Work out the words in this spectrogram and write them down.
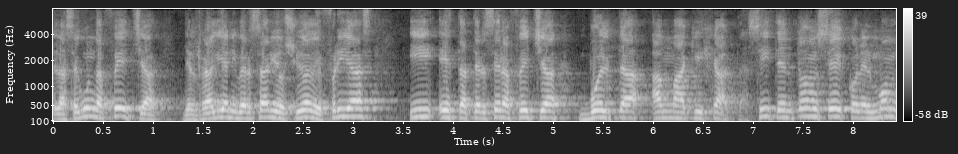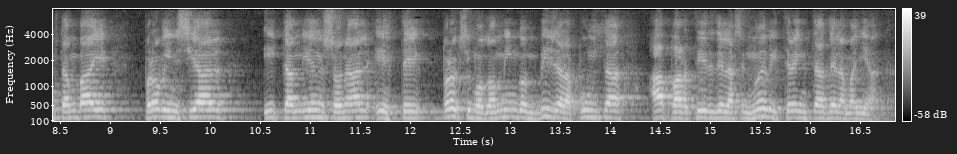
la segunda fecha del Rally Aniversario Ciudad de Frías y esta tercera fecha vuelta a Maquijata. Cita entonces con el mountain provincial y también zonal este próximo domingo en Villa La Punta a partir de las 9 y 30 de la mañana.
